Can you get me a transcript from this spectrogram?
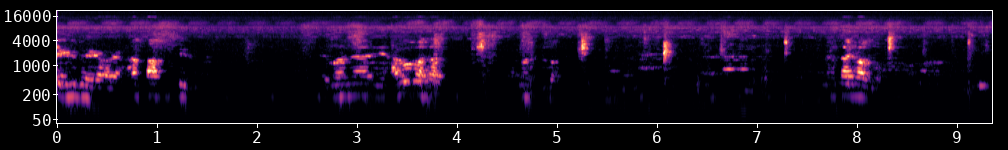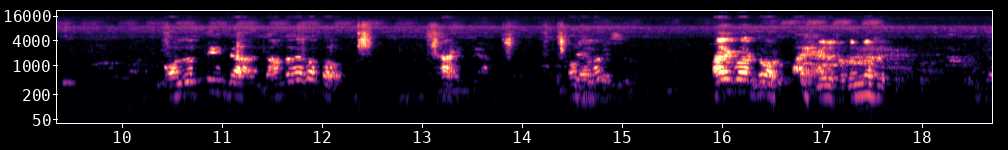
আরেক বড় ডর বড় তিন বড় এই- চাই এই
